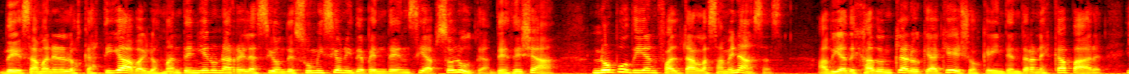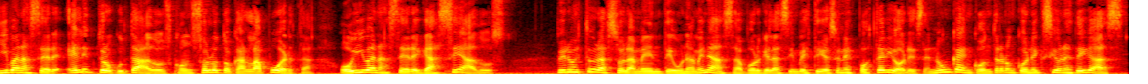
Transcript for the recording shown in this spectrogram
De esa manera los castigaba y los mantenía en una relación de sumisión y dependencia absoluta. Desde ya, no podían faltar las amenazas había dejado en claro que aquellos que intentaran escapar iban a ser electrocutados con solo tocar la puerta o iban a ser gaseados. Pero esto era solamente una amenaza porque las investigaciones posteriores nunca encontraron conexiones de gas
